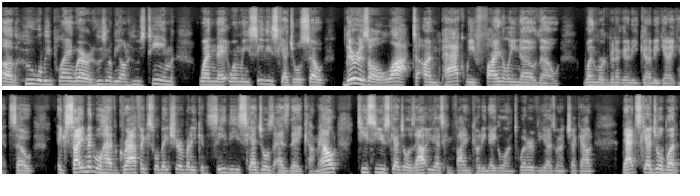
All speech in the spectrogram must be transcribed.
of who will be playing where and who's going to be on whose team when they when we see these schedules. So there is a lot to unpack. We finally know though when we're going to be going to be getting it. So excitement. We'll have graphics. We'll make sure everybody can see these schedules as they come out. TCU schedule is out. You guys can find Cody Nagel on Twitter if you guys want to check out that schedule. But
